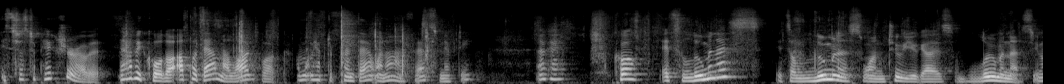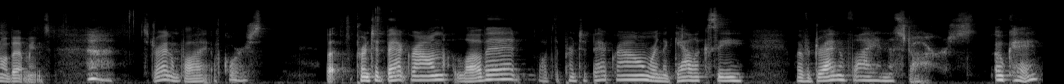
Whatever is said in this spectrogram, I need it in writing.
it's just a picture of it. That'll be cool, though. I'll put that in my logbook. I won't have to print that one off. That's nifty. Okay, cool. It's luminous. It's a luminous one, too, you guys. Luminous. You know what that means. It's a dragonfly, of course. But printed background, love it. Love the printed background. We're in the galaxy. We have a dragonfly in the stars. Okay.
